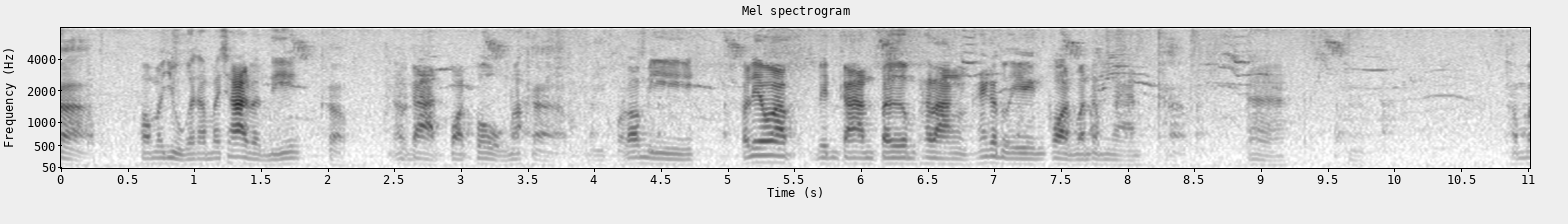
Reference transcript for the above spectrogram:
ครับพอมาอยู่กับธรรมชาติแบบนี้ครับอากาศปลอดโปร่งเนาะครับมีความก็มีเขาเรียกว่าเป็นการเติมพลังให้กับตัวเองก่อนวันทำงานครับ อ่า ธรรม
